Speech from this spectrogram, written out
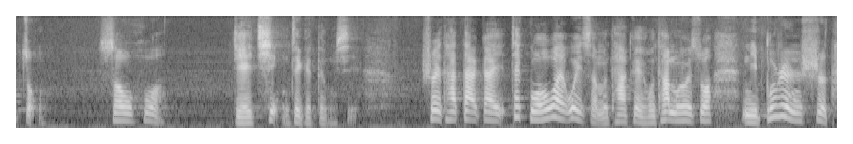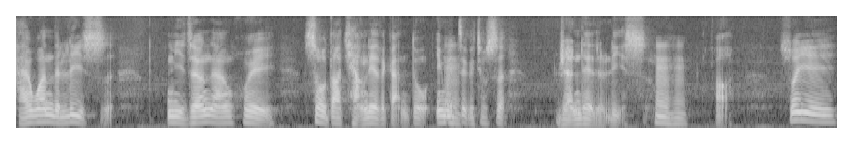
种、收获、节庆这个东西。所以他大概在国外为什么他可以？他们会说你不认识台湾的历史，你仍然会受到强烈的感动，因为这个就是人类的历史。嗯哼，啊，所以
